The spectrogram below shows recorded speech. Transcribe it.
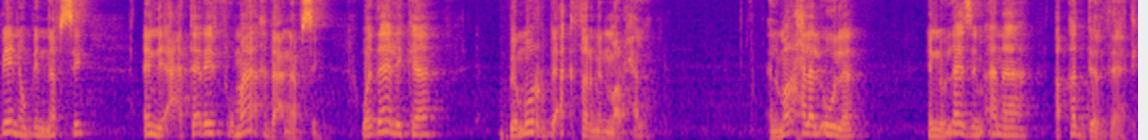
بيني وبين نفسي أني أعترف وما أخدع نفسي. وذلك بمر بأكثر من مرحلة. المرحلة الأولى أنه لازم أنا أقدر ذاتي.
